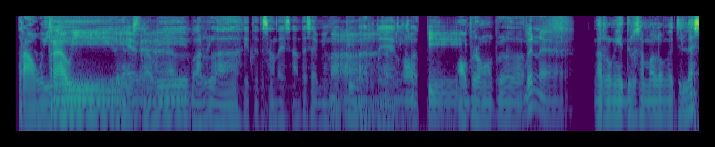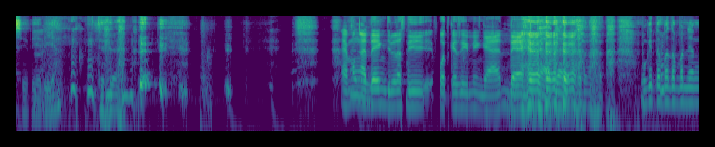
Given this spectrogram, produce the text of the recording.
terawih, Terawih, kan, ya terawih, kan. barulah gitu santai-santai sambil ngopi Ah, baru deh ngopi ngobrol-ngobrol bener ngarung ngidul sama lo nggak jelas gitu ya dia. emang ada yang jelas di podcast ini nggak ada Nggak ada. Mungkin teman-teman yang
